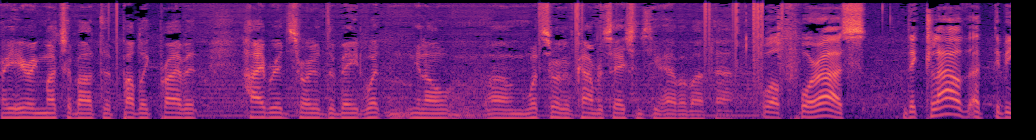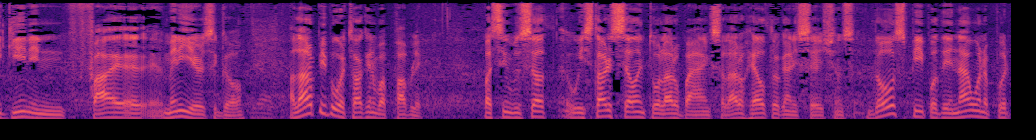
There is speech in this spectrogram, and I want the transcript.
Are you hearing much about the public-private hybrid sort of debate? What you know, um, what sort of conversations do you have about that? Well, for us, the cloud at the beginning, five, uh, many years ago, yeah. a lot of people were talking about public. But since we, sell, we started selling to a lot of banks, a lot of health organizations, those people did not want to put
